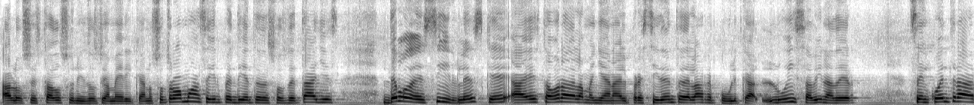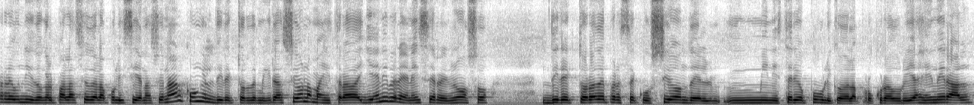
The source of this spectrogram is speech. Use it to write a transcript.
a los Estados Unidos de América. Nosotros vamos a seguir pendientes de esos detalles. Debo decirles que a esta hora de la mañana el presidente de la República, Luis Abinader, se encuentra reunido en el Palacio de la Policía Nacional con el director de Migración, la magistrada Jenny Berenice Reynoso, directora de persecución del Ministerio Público de la Procuraduría General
